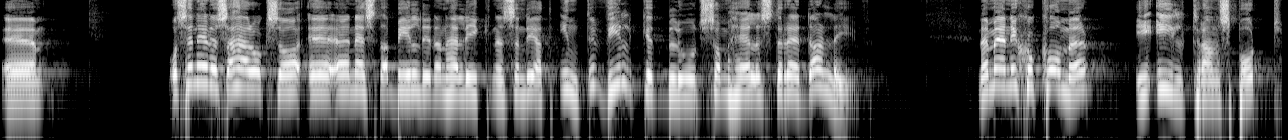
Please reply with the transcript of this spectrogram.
Eh, och sen är det så här också, eh, eh, nästa bild i den här liknelsen, det är att inte vilket blod som helst räddar liv. När människor kommer i iltransport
